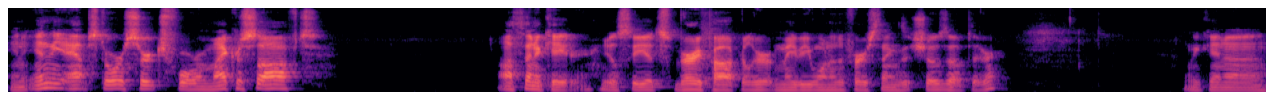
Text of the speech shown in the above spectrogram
And in the App Store, search for Microsoft Authenticator. You'll see it's very popular. It may be one of the first things that shows up there. We can uh,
